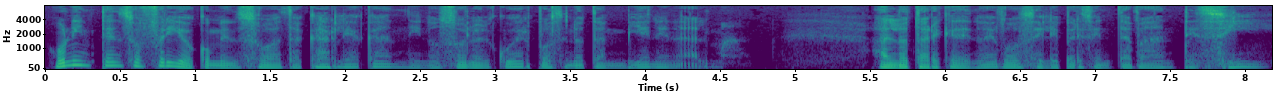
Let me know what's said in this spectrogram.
Un intenso frío comenzó a atacarle a Candy no solo el cuerpo, sino también el alma, al notar que de nuevo se le presentaba ante sí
